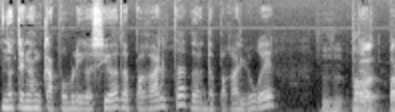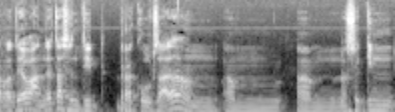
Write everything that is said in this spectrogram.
no tenen cap obligació de pagar-te, de, de pagar lloguer, -huh. per, la, per la teva banda t'has sentit recolzada amb, amb, amb no sé quin,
